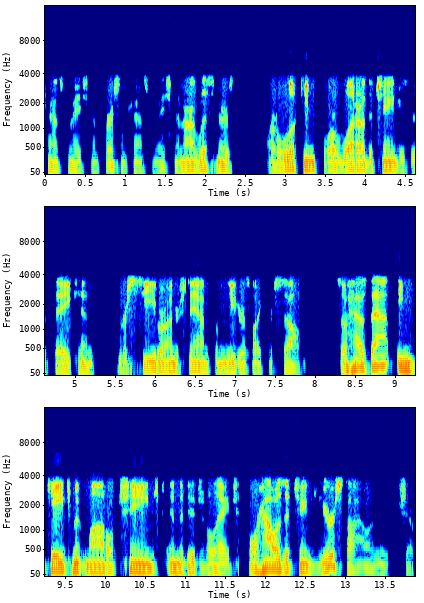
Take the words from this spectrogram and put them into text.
transformation, and personal transformation. And our listeners are looking for what are the changes that they can perceive or understand from leaders like yourself. So, has that engagement model changed in the digital age, or how has it changed your style in leadership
